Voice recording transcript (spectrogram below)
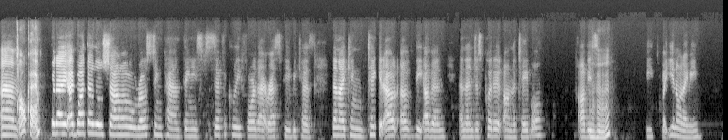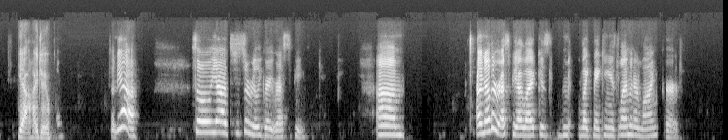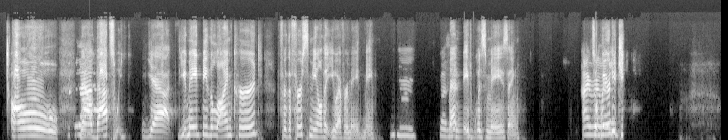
Um, Okay. but I, I bought that little shallow roasting pan thingy specifically for that recipe because then I can take it out of the oven and then just put it on the table. Obviously, hmm but you know what I mean. Yeah, I do. So yeah. So yeah, it's just a really great recipe. Um, another recipe I like is like making is lemon or lime curd. Oh, Remember now that's yeah. You made me the lime curd for the first meal that you ever made me, Mhm. Wasn't it? and it was amazing. I So where did you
